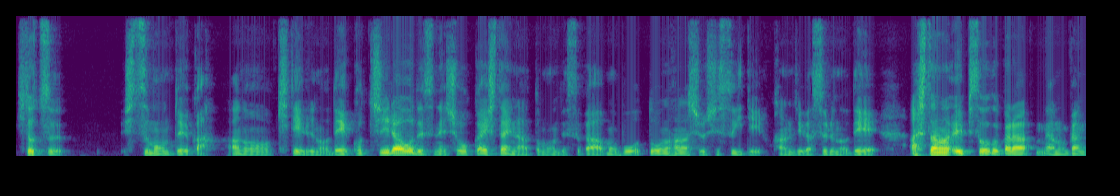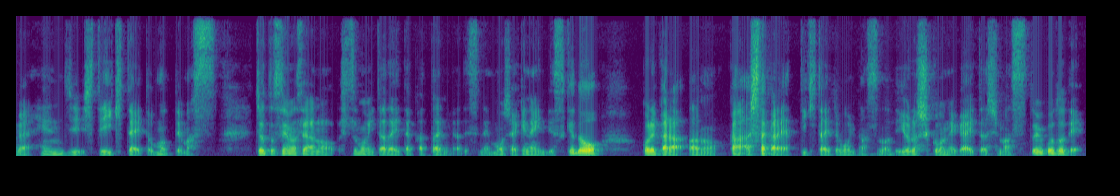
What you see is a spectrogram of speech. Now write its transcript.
一つ質問というか、あの、来ているので、こちらをですね、紹介したいなと思うんですが、もう冒頭の話をしすぎている感じがするので、明日のエピソードから、あの、ガンガン返事していきたいと思ってます。ちょっとすいません、あの、質問いただいた方にはですね、申し訳ないんですけど、これから、あの、明日からやっていきたいと思いますので、よろしくお願いいたします。ということで、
